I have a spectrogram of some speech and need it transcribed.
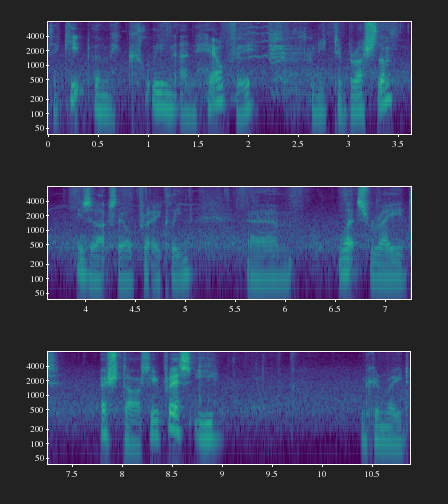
To keep them clean and healthy, we need to brush them. These are actually all pretty clean. Um, let's ride Ishtar. So you press E, we can ride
